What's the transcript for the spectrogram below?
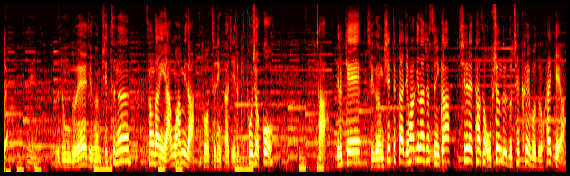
네, 이 정도의 지금 시트는 상당히 양호합니다. 도어 트림까지 이렇게 보셨고 자 이렇게 지금 시트까지 확인하셨으니까 실내 타서 옵션들도 체크해 보도록 할게요.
